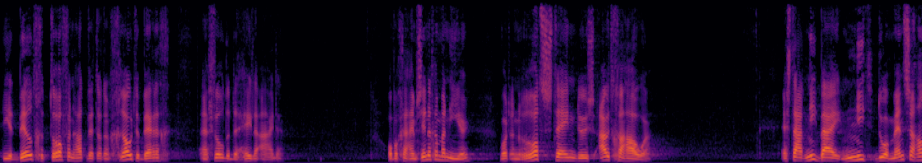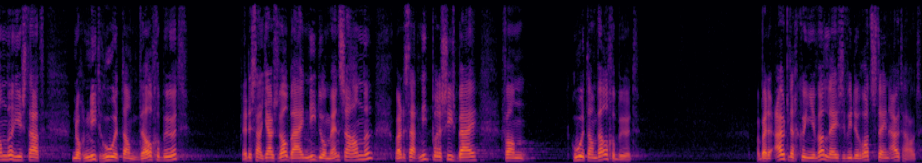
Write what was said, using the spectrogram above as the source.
die het beeld getroffen had, werd tot een grote berg en vulde de hele aarde. Op een geheimzinnige manier wordt een rotsteen dus uitgehouwen. Er staat niet bij niet door mensenhanden, hier staat nog niet hoe het dan wel gebeurt. Er staat juist wel bij niet door mensenhanden, maar er staat niet precies bij van hoe het dan wel gebeurt. Maar bij de uitleg kun je wel lezen wie de rotsteen uithoudt.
